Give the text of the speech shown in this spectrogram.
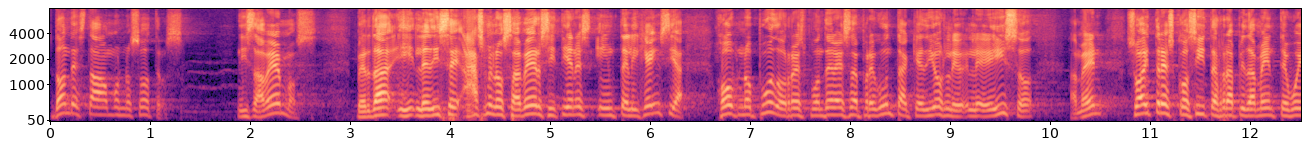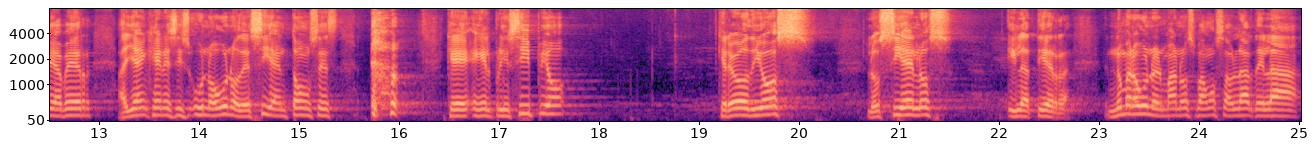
¿Dónde estábamos nosotros? Ni sabemos, ¿verdad? Y le dice, házmelo saber si tienes inteligencia. Job no pudo responder a esa pregunta que Dios le hizo Amén. So hay tres cositas rápidamente. Voy a ver allá en Génesis 1.1 decía entonces que en el principio creó Dios los cielos y la tierra. Número uno, hermanos, vamos a hablar de la,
